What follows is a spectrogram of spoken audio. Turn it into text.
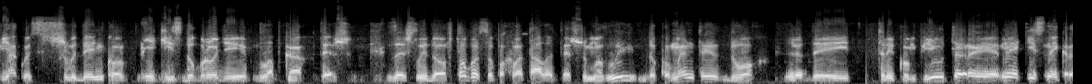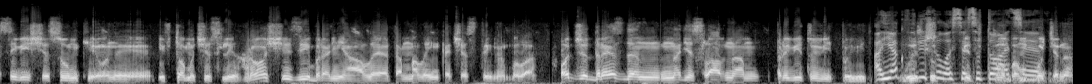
якось швиденько якісь добродії в лапках теж зайшли до автобусу, похватали те, що могли, документи двох людей. Три комп'ютери, ну якісь найкрасивіші сумки. Вони і в тому числі гроші зібрані, але там маленька частина була. Отже, Дрезден надіслав нам привіт у відповідь. А як Виступ вирішилася ситуація Путіна?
